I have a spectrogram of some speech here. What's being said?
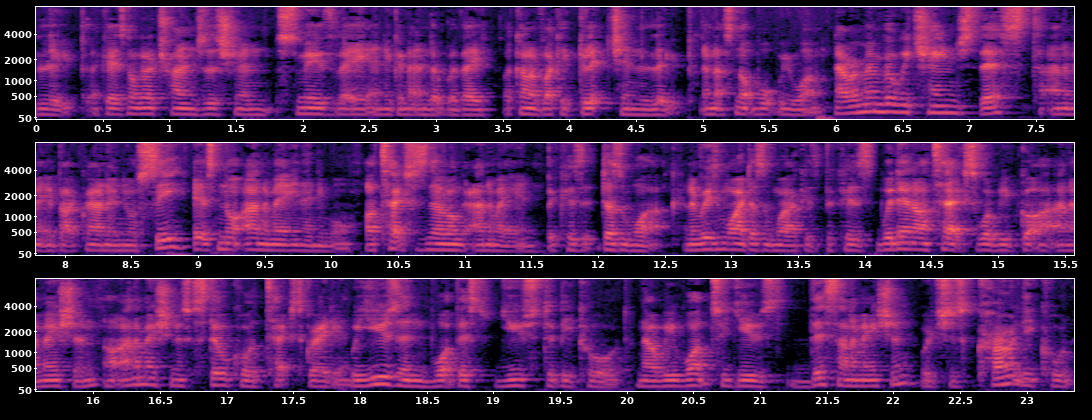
loop. Okay, it's not going to transition smoothly, and you're going to end up with a, a, kind of like a glitching loop, and that's not what we want. Now, remember we changed this to animated background, and you'll see it's not animating anymore. Our text is no longer animating because it doesn't work. And the reason why it doesn't work is because within our text, where we've got our animation, our animation is still called text gradient. We're using what this used to be called. Now we want to use this animation, which is currently called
